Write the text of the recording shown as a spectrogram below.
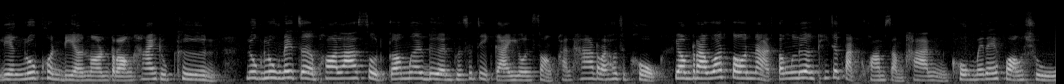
เลี้ยงลูกคนเดียวนอนร้องไห้ทุกคืน ลูกๆ ได้เจอพ่อล่าสุดก็เมื่อเดือนพฤศจิกายน 2566 ยอมรับว่าตนน่ะต้องเลือกที่จะตัดความสัมพันธ์ คงไม่ได้ฟ้องชู้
